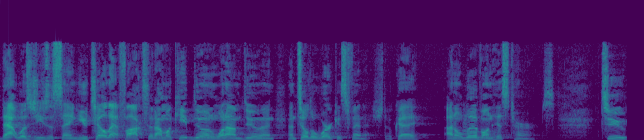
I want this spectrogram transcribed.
That was Jesus saying, You tell that fox that I'm going to keep doing what I'm doing until the work is finished, okay? I don't live on his terms. To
